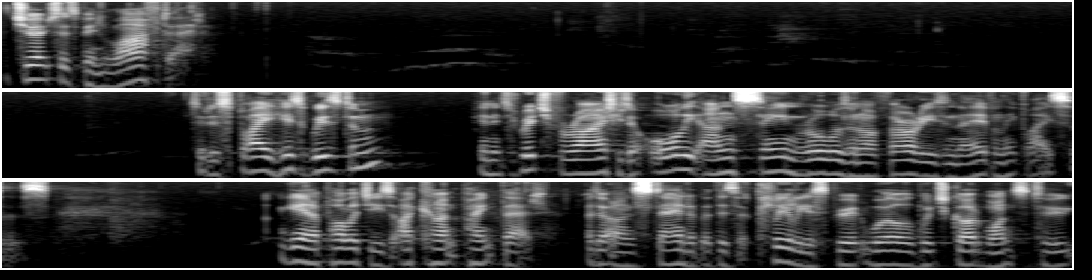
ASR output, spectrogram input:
The church that's been laughed at. To display his wisdom in its rich variety to all the unseen rulers and authorities in the heavenly places. Again, apologies, I can't paint that. I don't understand it, but there's a, clearly a spirit world which God wants to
